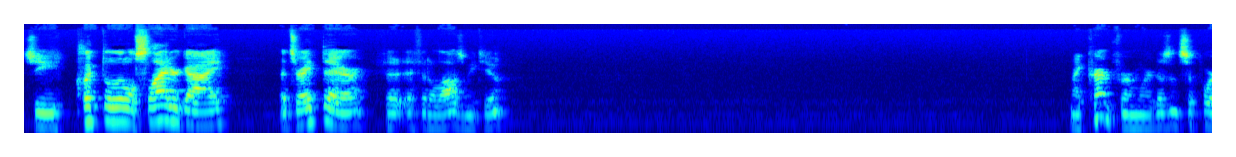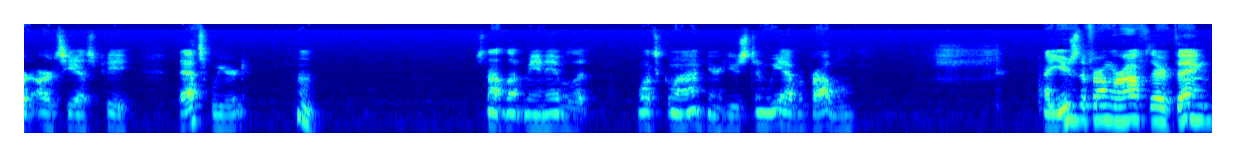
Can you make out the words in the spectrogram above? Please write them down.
So you click the little slider guy that's right there, if it, if it allows me to. My current firmware doesn't support RTSP. That's weird. Hmm. It's not letting me enable it. What's going on here, Houston? We have a problem. I used the firmware off their thing.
